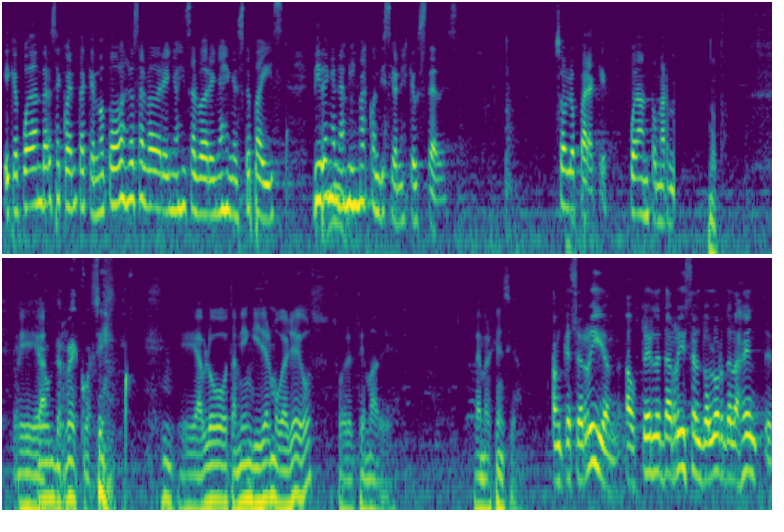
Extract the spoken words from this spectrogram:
y que puedan darse cuenta que no todos los salvadoreños y salvadoreñas en este país viven en las mismas condiciones que ustedes. Solo para que puedan tomar nota. Eh, de récord. Sí. Eh, habló también Guillermo Gallegos sobre el tema de la emergencia. Aunque se rían, a ustedes les da risa el dolor de la gente.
